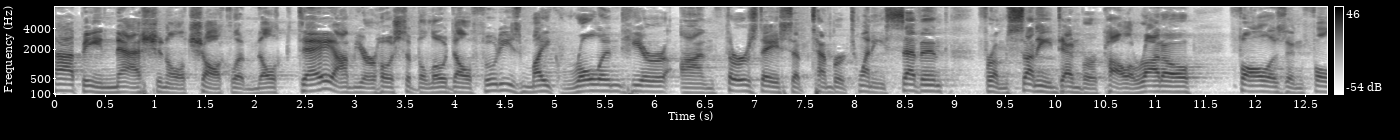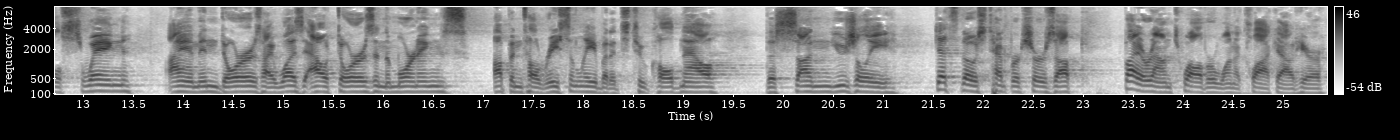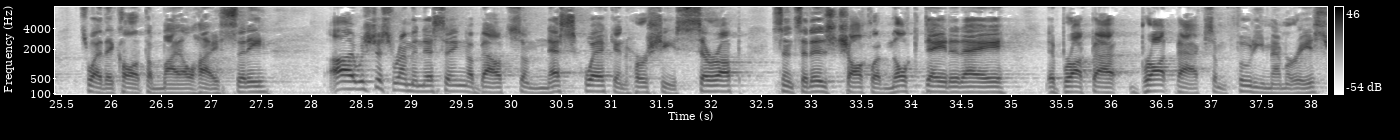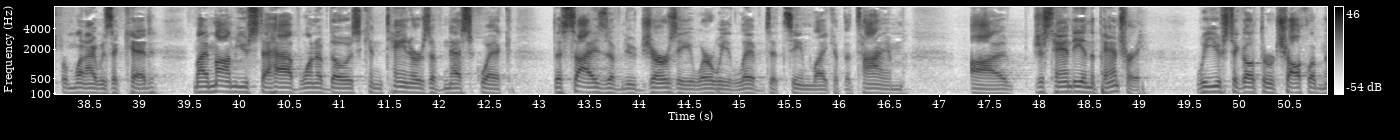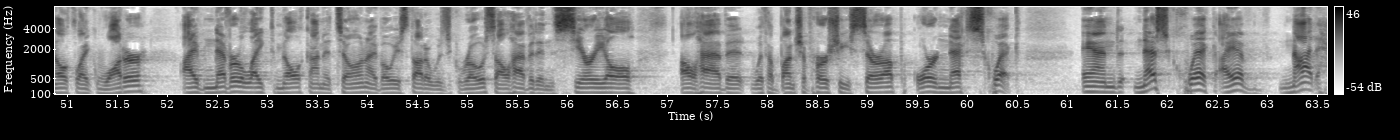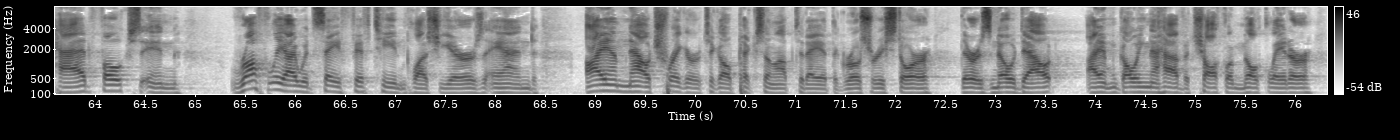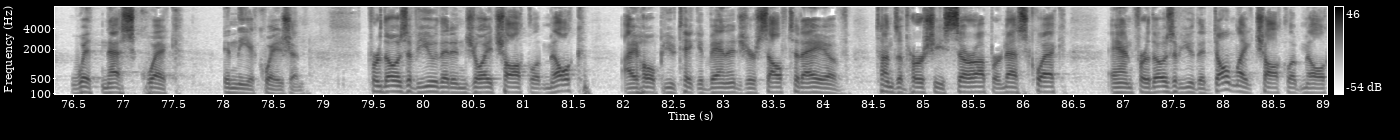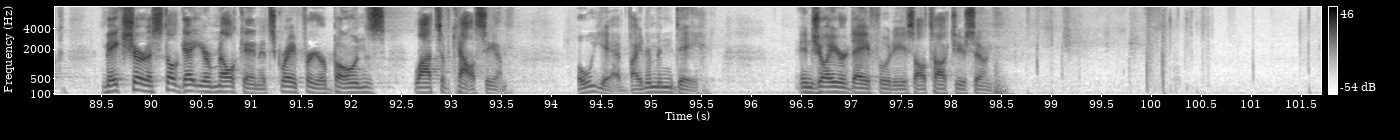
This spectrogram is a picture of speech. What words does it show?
Happy National Chocolate Milk Day. I'm your host of the Lodell Foodies, Mike Roland, here on Thursday, September 27th from sunny Denver, Colorado. Fall is in full swing. I am indoors. I was outdoors in the mornings up until recently, but it's too cold now. The sun usually gets those temperatures up by around 12 or 1 o'clock out here. That's why they call it the Mile High City. I was just reminiscing about some Nesquik and Hershey syrup since it is chocolate milk day today. It brought back, brought back some foodie memories from when I was a kid. My mom used to have one of those containers of Nesquik the size of New Jersey where we lived, it seemed like at the time, uh, just handy in the pantry. We used to go through chocolate milk like water. I've never liked milk on its own. I've always thought it was gross. I'll have it in cereal I'll have it with a bunch of Hershey syrup or Nesquik. And Nesquik, I have not had, folks, in roughly, I would say, 15 plus years. And I am now triggered to go pick some up today at the grocery store. There is no doubt I am going to have a chocolate milk later with Nesquik in the equation. For those of you that enjoy chocolate milk, I hope you take advantage yourself today of tons of Hershey syrup or Nesquik. And for those of you that don't like chocolate milk, make sure to still get your milk in. It's great for your bones, lots of calcium. Oh, yeah, vitamin D. Enjoy your day, foodies. I'll talk to you soon.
